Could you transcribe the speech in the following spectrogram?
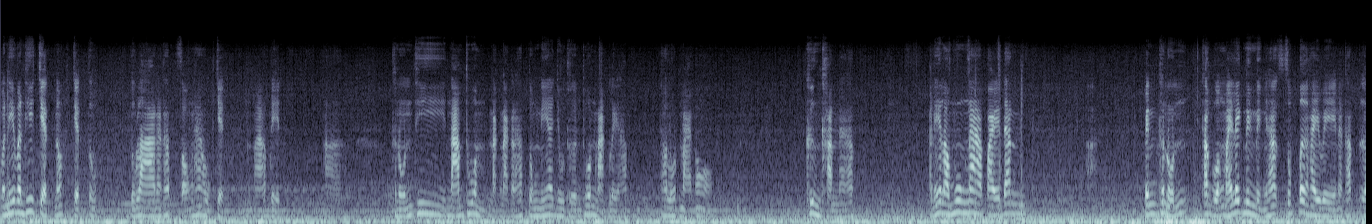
วันนี้วันที่เจ็ดเนาะเจ็ดตุตุลานะครับสองห้าหกเจ็ดมาอัปเดตถนนที่น้ำท่วมหนักๆนะครับ ตรงนี้ยูเทิร์นท่วมหนักเลยครับ ถ้ารถมาก็ครึ่งคันนะครับ อันนี้เรามุ่งหน้าไปด้าน เป็นถนนทางหลวงหมายเลขหนึ่งหนึ่งครับซูเปอร์ไฮเวย์นะครับล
